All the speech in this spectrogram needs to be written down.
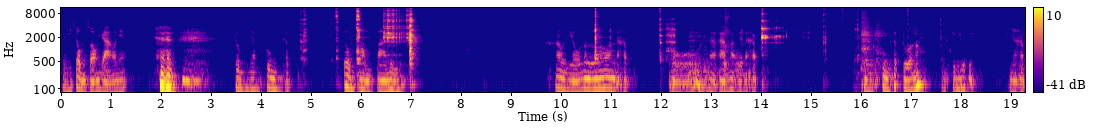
จะมีต้มสองอย่างวันนี้ต้มยำกุ้งกับต้มอ่อมปลานิลข้าวเหนียวร้อนๆนะครับโอ้น่าทานมากเลยนะครับ กุ้งสักตัวเนาะชิมดูดินี่นะครับ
